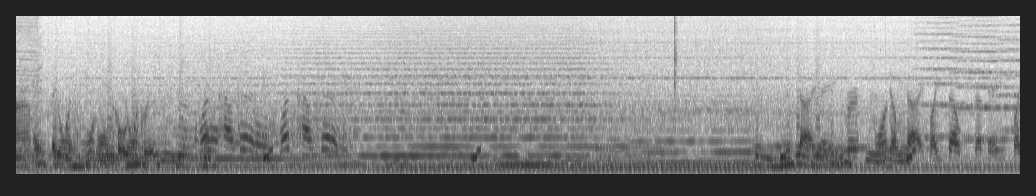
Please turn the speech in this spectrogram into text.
time, I was going, one cold grade. What's how good? What's how good? Dòng đời đi, dòng đời quay sau, ta thấy quay.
